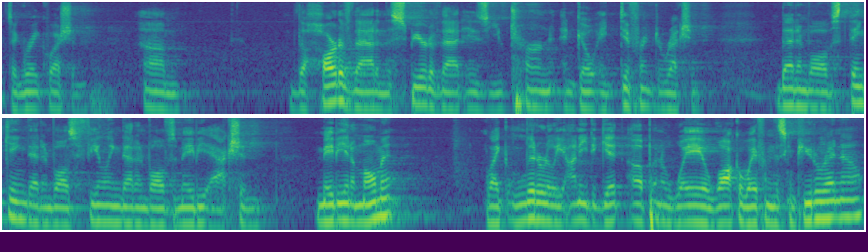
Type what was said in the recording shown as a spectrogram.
It's a great question. um, the heart of that and the spirit of that is you turn and go a different direction. That involves thinking, that involves feeling, that involves maybe action. Maybe in a moment, like literally, I need to get up and away and walk away from this computer right now.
